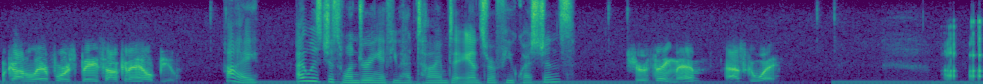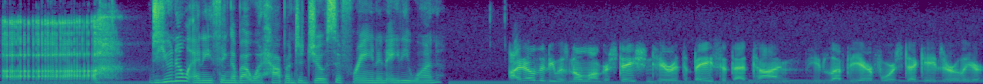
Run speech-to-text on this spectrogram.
McConnell Air Force Base, how can I help you? Hi, I was just wondering if you had time to answer a few questions. Sure thing, ma'am. Ask away. Uh, Do you know anything about what happened to Joseph Rain in 81? I know that he was no longer stationed here at the base at that time. He'd left the Air Force decades earlier.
